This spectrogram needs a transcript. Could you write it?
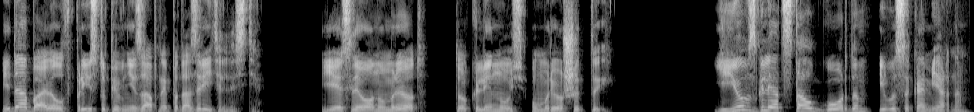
И добавил в приступе внезапной подозрительности. «Если он умрет, то, клянусь, умрешь и ты». Ее взгляд стал гордым и высокомерным.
